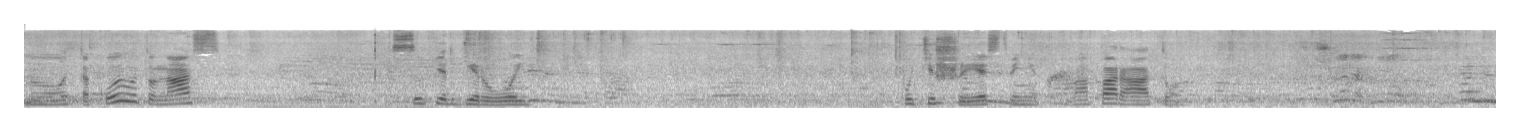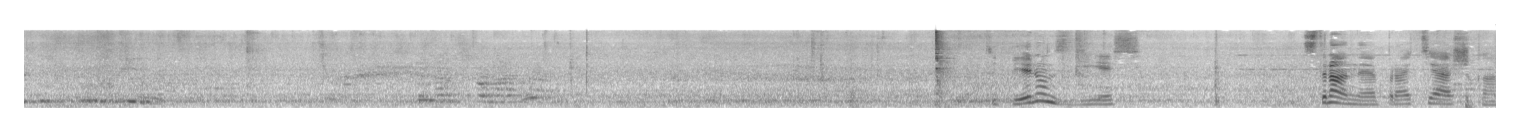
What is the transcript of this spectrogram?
Ну, вот такой вот у нас супергерой. Путешественник по аппарату. Теперь он здесь. Странная протяжка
